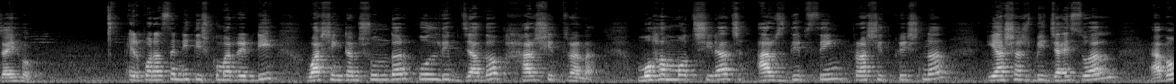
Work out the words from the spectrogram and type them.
যাই হোক, এরপর আছে নীতিশ কুমার রেড্ডি, ওয়াশিংটন সুন্দর, কুলদীপ যাদব, হর্ষিত রানা, মোহাম্মদ সিরাজ, আর্শদীপ সিং প্রাসিদ কৃষ্ণা, ইয়াশাসবি জাইসওয়াল এবং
